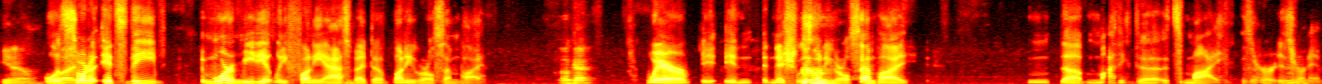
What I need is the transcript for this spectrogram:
you know. Well, it's but- sort of it's the more immediately funny aspect of Bunny Girl Senpai, Okay. where in initially Bunny Girl Senpai, m- uh, M- I think the it's Mai is her is her name.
